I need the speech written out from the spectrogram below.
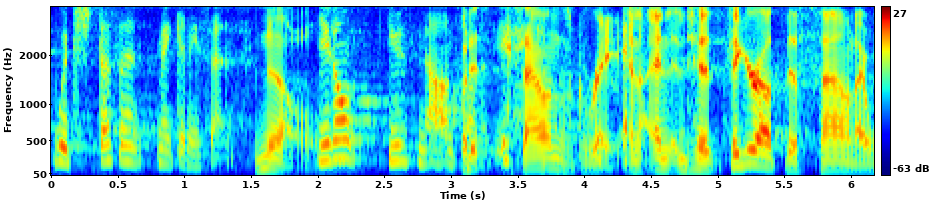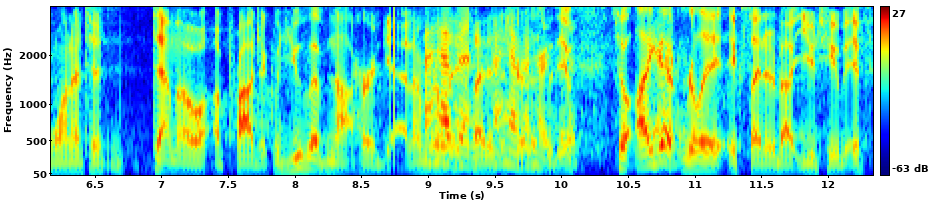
which doesn't make any sense. No. You don't use knobs But on a it sounds great. And, and to figure out this sound, I wanted to demo a project which you have not heard yet. I'm I really excited to I share this with you. this. So I get really excited about YouTube. If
